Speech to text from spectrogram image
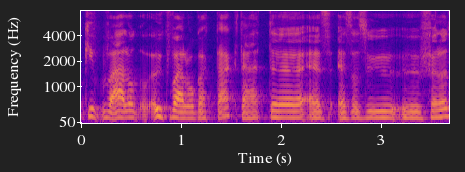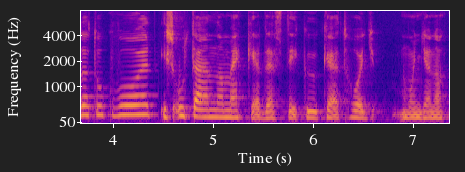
kiválog, ők válogatták, tehát ez, ez az ő feladatuk volt, és utána megkérdezték őket, hogy mondjanak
